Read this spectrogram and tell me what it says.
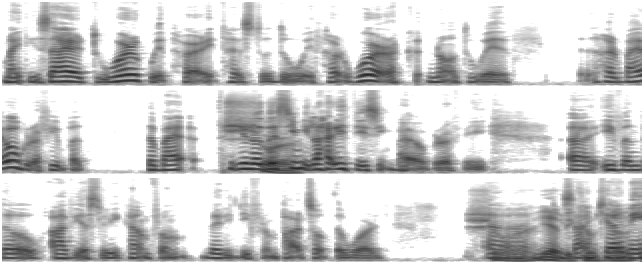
my desire to work with her it has to do with her work not with her biography but the bi- you know the similarities in biography uh, even though obviously we come from very different parts of the world Sure. Um, yeah, it becomes another,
